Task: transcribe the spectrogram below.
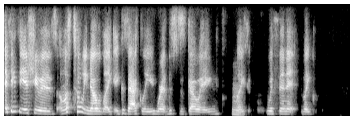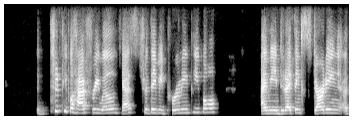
I think the issue is unless till we know like exactly where this is going, Hmm. like within it, like should people have free will? Yes. Should they be pruning people? I mean, did I think starting a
